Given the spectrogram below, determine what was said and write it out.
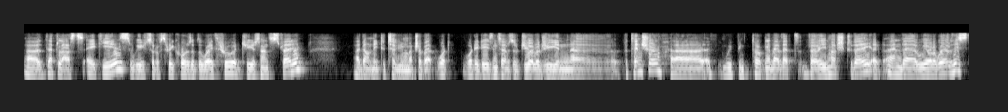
uh, that lasts eight years. We're sort of three quarters of the way through at Geoscience Australia. I don't need to tell you much about what, what it is in terms of geology and uh, potential. Uh, we've been talking about that very much today, and uh, we're aware of this.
